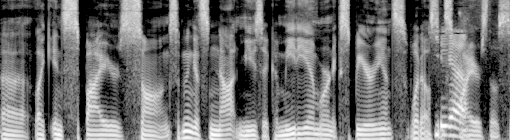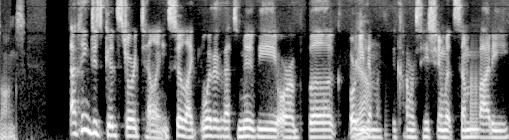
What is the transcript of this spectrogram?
uh, like, inspires songs? Something that's not music, a medium or an experience. What else Yeah. inspires those songs? I think just good storytelling. So like whether that's a movie or a book or Yeah. even like a conversation with somebody,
